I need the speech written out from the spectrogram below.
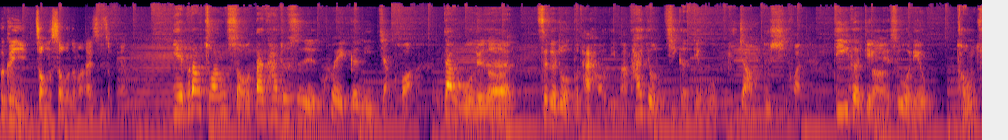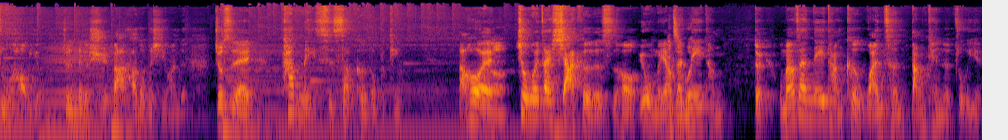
会跟你装熟的吗？还是怎么样？也不到装熟，但他就是会跟你讲话。但我觉得这个是我不太好的地方。他有几个点我比较不喜欢。第一个点也是我连同组好友，就是那个学霸，他都不喜欢的，就是哎，他每次上课都不听，然后哎，就会在下课的时候，因为我们要在那一堂，对，我们要在那一堂课完成当天的作业，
